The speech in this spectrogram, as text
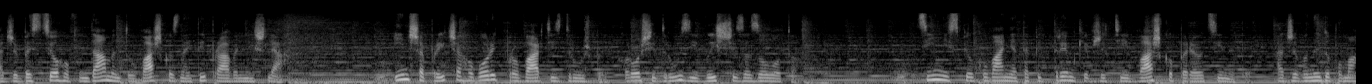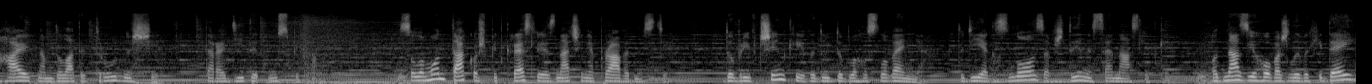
адже без цього фундаменту важко знайти правильний шлях. Інша притча говорить про вартість дружби. Хороші друзі вищі за золото. Цінність спілкування та підтримки в житті важко переоцінити, адже вони допомагають нам долати труднощі та радіти успіхам. Соломон також підкреслює значення праведності. Добрі вчинки ведуть до благословення, тоді як зло завжди несе наслідки. Одна з його важливих ідей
